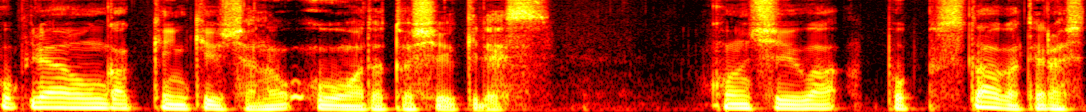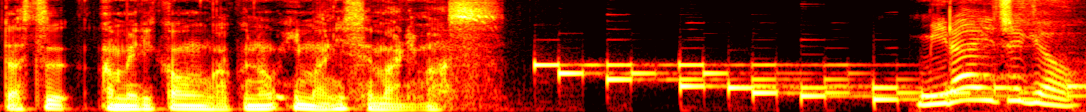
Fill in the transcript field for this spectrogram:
ポピュラー音楽研究者の大和田敏之です。今週はポップスターが照らし出すアメリカ音楽の今に迫ります。未来授業。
